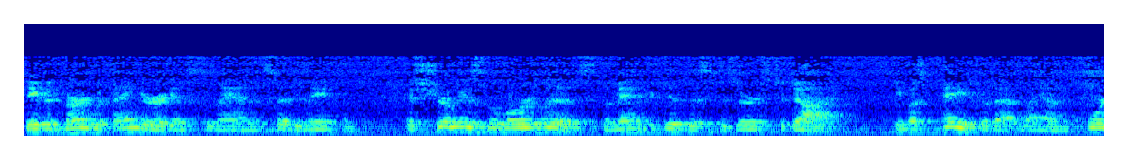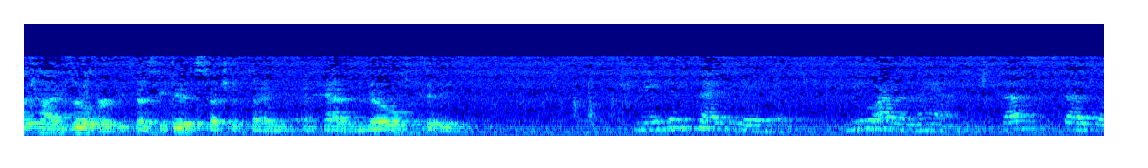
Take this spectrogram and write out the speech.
David burned with anger against the man and said to Nathan, As surely as the Lord lives, the man who did this deserves to die. He must pay for that land four times over because he did such a thing and had no pity. Nathan said to David, You are the man. Thus says the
